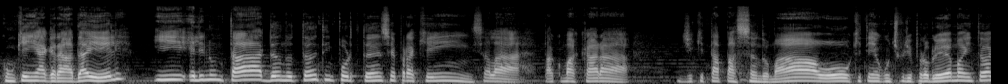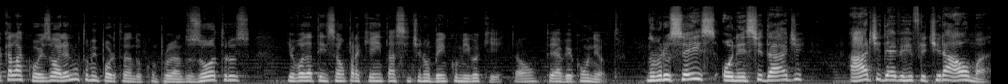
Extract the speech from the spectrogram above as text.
com quem agrada a ele e ele não tá dando tanta importância para quem, sei lá, tá com uma cara de que tá passando mal ou que tem algum tipo de problema. Então é aquela coisa, olha, eu não tô me importando com o problema dos outros e eu vou dar atenção para quem tá se sentindo bem comigo aqui. Então tem a ver com o neutro. Número 6, honestidade. A arte deve refletir a alma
